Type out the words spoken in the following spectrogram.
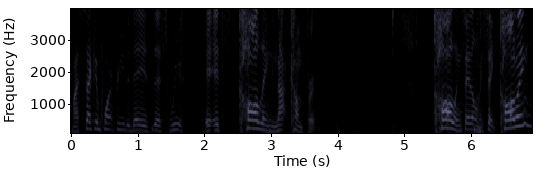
My second point for you today is this we, it's calling, not comfort. Calling, say that with me. Say calling,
